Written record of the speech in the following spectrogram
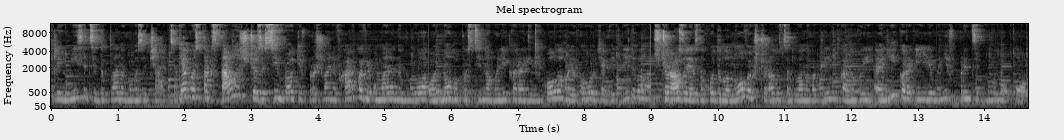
три місяці до планового зачаття. Якось так сталося, що за сім років проживання в Харкові у мене не було одного постійного лікаря-гінеколога, якого я відвідувала. Щоразу я знаходила нових, щоразу це була нова клініка, новий е, лікар, і мені в принципі було ок.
